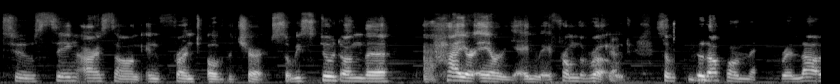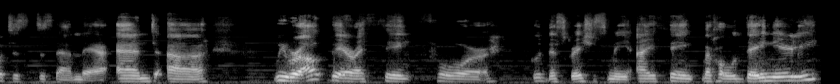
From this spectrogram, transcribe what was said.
to sing our song in front of the church. So we stood on the a higher area anyway from the road. Okay. So we stood up on there. We're allowed to, to stand there. And uh, we were out there, I think, for goodness gracious me, I think the whole day nearly.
